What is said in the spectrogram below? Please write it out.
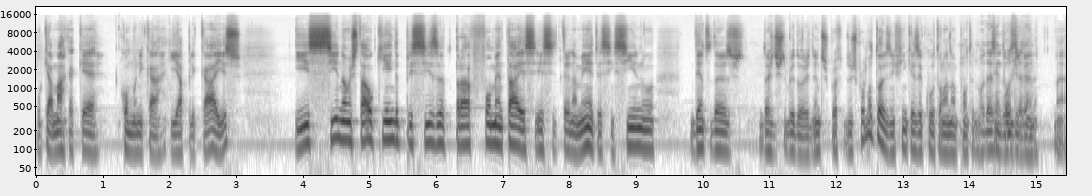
o que a marca quer comunicar e aplicar isso, e se não está, o que ainda precisa para fomentar esse, esse treinamento, esse ensino dentro das, das distribuidoras, dentro dos, dos promotores, enfim, que executam lá na ponta, Ou das indústrias, de venda. Né? É.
